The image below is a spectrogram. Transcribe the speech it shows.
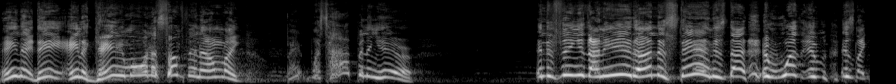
ain't, they, they, ain't a game on or something? And I'm like, what's happening here? And the thing is, I needed to understand is that it was, it, it's like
